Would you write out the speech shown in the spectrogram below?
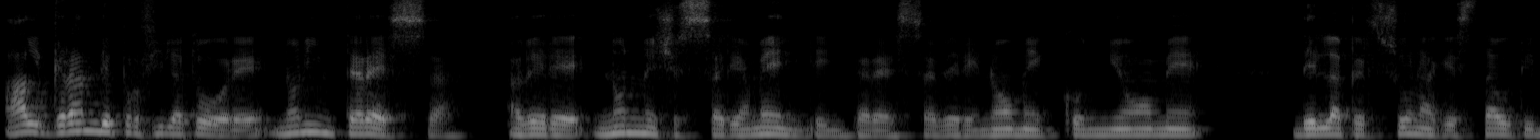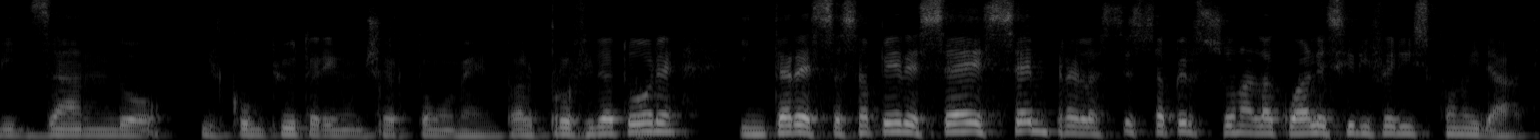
al grande profilatore non interessa avere, non necessariamente interessa avere nome e cognome della persona che sta utilizzando il computer in un certo momento. Al profilatore interessa sapere se è sempre la stessa persona alla quale si riferiscono i dati.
